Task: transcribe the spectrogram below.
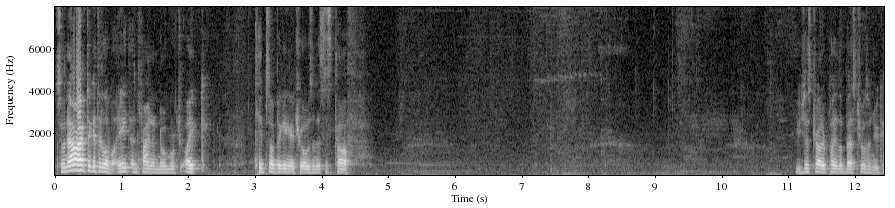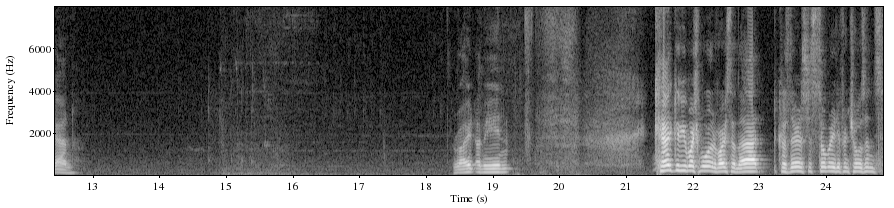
So now I have to get to level 8 and find a normal, like, tips on picking a chosen. This is tough. You just try to play the best chosen you can. Right? I mean, can't give you much more advice than that because there's just so many different chosens.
